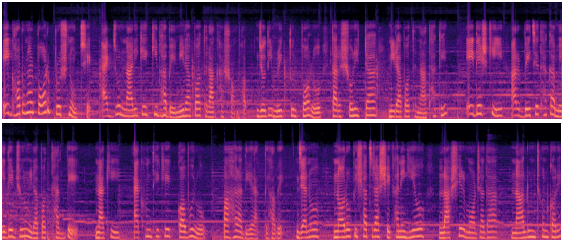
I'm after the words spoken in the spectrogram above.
এই ঘটনার পর প্রশ্ন উঠছে, একজন নারীকে কীভাবে নিরাপদ রাখা সম্ভব? যদি মৃত্যুর পরও তার শরীরটা নিরাপদ না থাকে এই দেশ কি আর বেঁচে থাকা মেয়েদের জন্য নিরাপদ থাকবে? নাকি এখন থেকে কবরও পাহারা দিয়ে রাখতে হবে? যেন নরপিসাচরা সেখানে গিয়েও লাশের মর্যাদা না লুণ্ঠন করে?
